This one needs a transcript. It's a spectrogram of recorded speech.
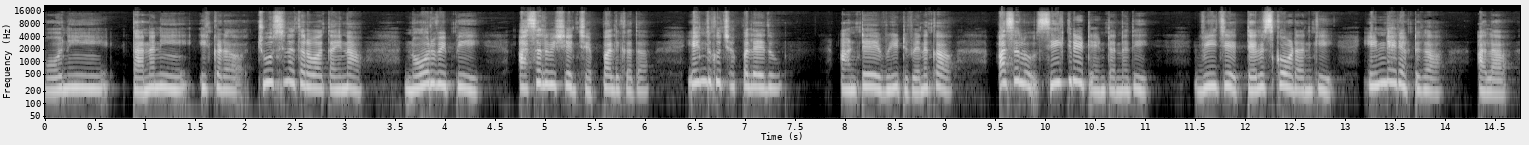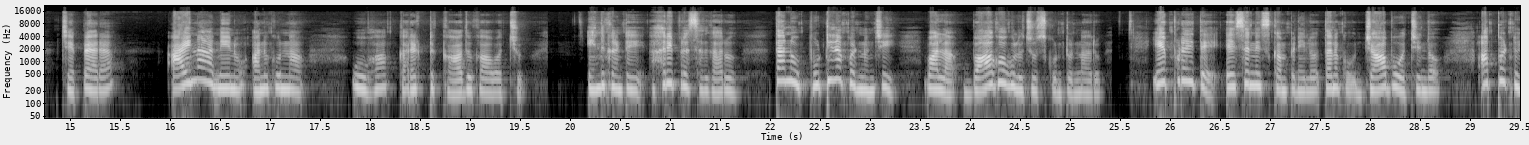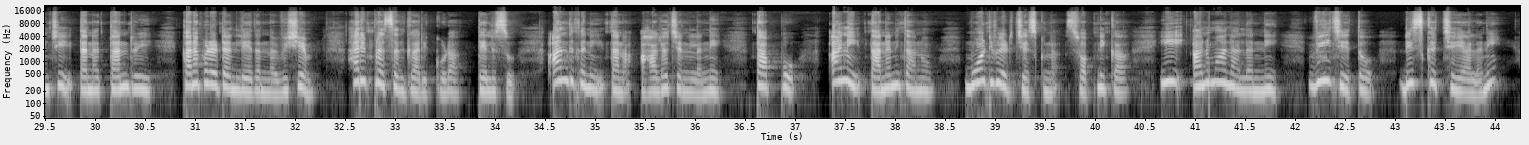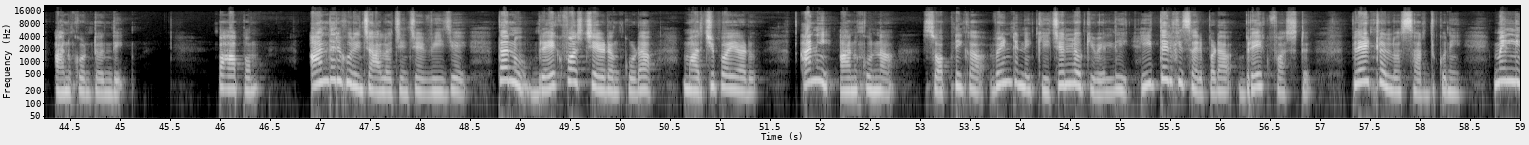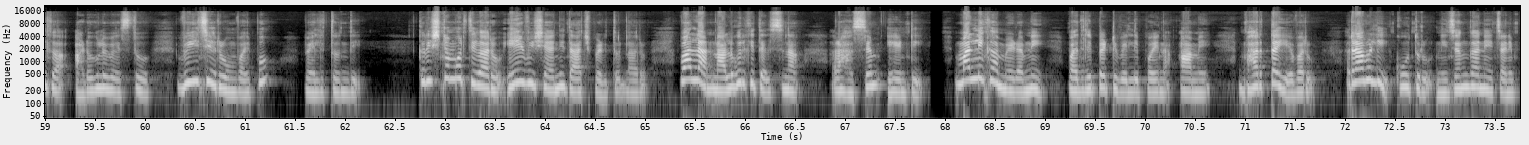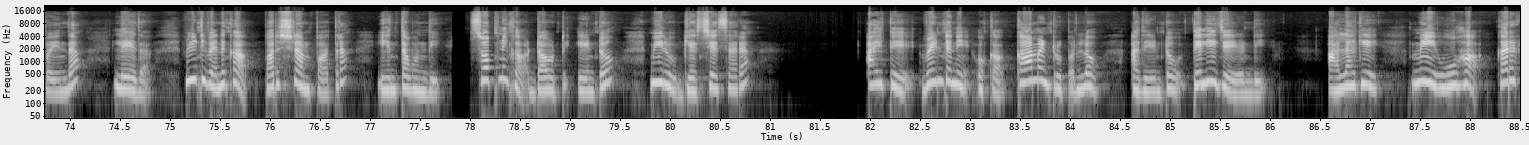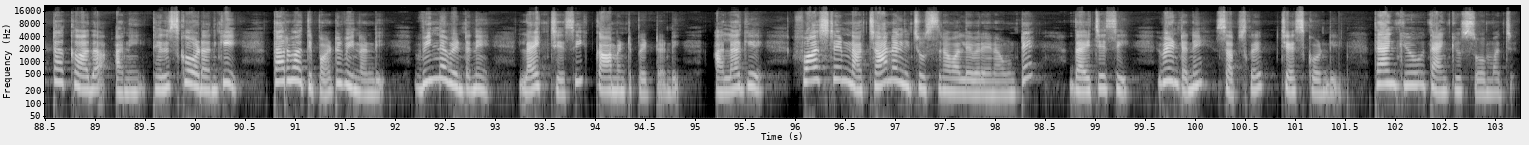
పోనీ తనని ఇక్కడ చూసిన తర్వాత అయినా నోరు విప్పి అసలు విషయం చెప్పాలి కదా ఎందుకు చెప్పలేదు? అంటే వీటి వెనక అసలు సీక్రెట్ ఏంటన్నది విజే తెలుసుకోవడానికి ఇండైరెక్ట్గా అలా చెప్పారా? అయినా నేను అనుకున్న ఊహ కరెక్ట్ కాదు కావచ్చు. ఎందుకంటే హరిప్రసాద్ గారు తను పుట్టినప్పటి నుంచి వాళ్ళ బాగోగులు చూసుకుంటున్నారు. ఎప్పుడైతే ఎస్ఎన్ఎస్ కంపెనీలో తనకు జాబ్ వచ్చిందో అప్పటి నుంచి తన తండ్రి కనపడటం లేదన్న విషయం హరిప్రసాద్ గారికి కూడా తెలుసు. అందుకని తన ఆలోచనలన్నీ తప్పు అని తనని తాను మోటివేట్ చేసుకున్న స్వప్నిక ఈ అనుమానాలన్నీ విజయ్తో డిస్కస్ చేయాలని అనుకుంటుంది. పాపం అందరి గురించి ఆలోచించే విజయ్ తను బ్రేక్ఫాస్ట్ చేయడం కూడా మర్చిపోయాడు. అని అనుకున్న స్వప్నిక వెంటనే కిచెన్లోకి వెళ్ళి ఇద్దరికి సరిపడా బ్రేక్ఫాస్ట్ ప్లేట్లలో సర్దుకుని మెల్లిగా అడుగులు వేస్తూ వీజే రూమ్ వైపు వెళుతుంది. కృష్ణమూర్తి గారు ఏ విషయాన్ని దాచిపెడుతున్నారు? వాళ్ళ నలుగురికి తెలిసిన రహస్యం ఏంటి? మల్లికా మేడంని వదిలిపెట్టి వెళ్ళిపోయిన ఆమె భర్త ఎవరు? రవళి కూతురు నిజంగానే చనిపోయిందా లేదా? వీటి వెనుక పరశురాం పాత్ర ఎంత ఉంది? స్వప్నిక డౌట్ ఏంటో మీరు గెస్ చేశారా? అయితే వెంటనే ఒక కామెంట్ రూపంలో అదేంటో తెలియజేయండి. అలాగే మీ ఊహ కరెక్టా కాదా అని తెలుసుకోవడానికి తర్వాతి పాటు వినండి. విన్న వెంటనే లైక్ చేసి కామెంట్ పెట్టండి. అలాగే ఫస్ట్ టైం నా ఛానల్ని చూస్తున్న వాళ్ళు ఎవరైనా ఉంటే దయచేసి వెంటనే సబ్స్క్రైబ్ చేసుకోండి. Thank you thank you so much.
